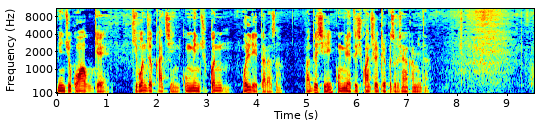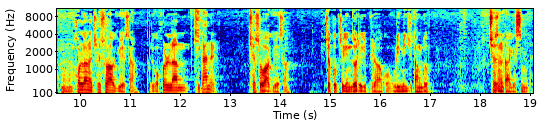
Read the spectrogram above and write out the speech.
민주공화국의 기본적 가치인 국민 주권 원리에 따라서 반드시 국민의 뜻이 관철될 것으로 생각합니다. 어, 혼란을 최소화하기 위해서 그리고 혼란 기간을 최소화하기 위해서 적극적인 노력이 필요하고 우리 민주당도 최선을 다하겠습니다.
